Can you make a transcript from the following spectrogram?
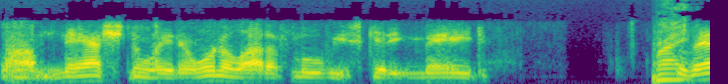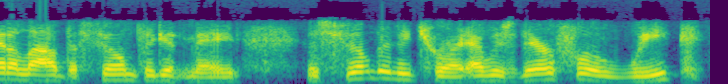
um, nationally. There weren't a lot of movies getting made. Right. So that allowed the film to get made. It was filmed in Detroit. I was there for a week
